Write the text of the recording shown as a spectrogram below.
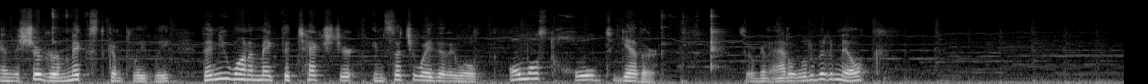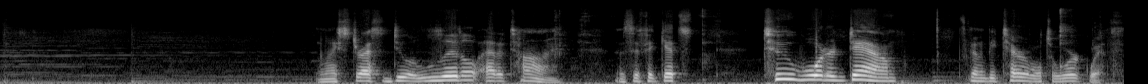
and the sugar mixed completely, then you want to make the texture in such a way that it will almost hold together. So we're going to add a little bit of milk. And I stress do a little at a time, as if it gets too watered down, it's going to be terrible to work with.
